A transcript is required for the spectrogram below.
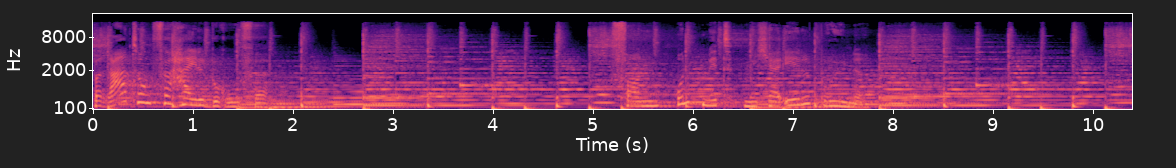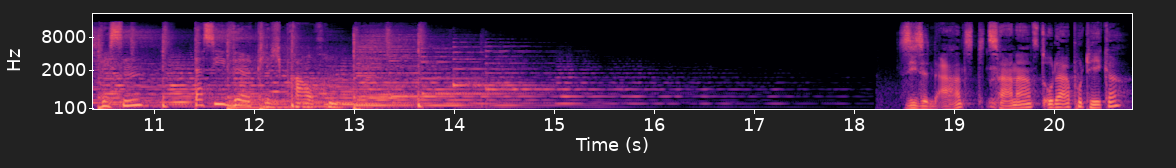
Beratung für Heilberufe. Von und mit Michael Brüne. Wissen, das Sie wirklich brauchen. Sie sind Arzt, Zahnarzt oder Apotheker?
